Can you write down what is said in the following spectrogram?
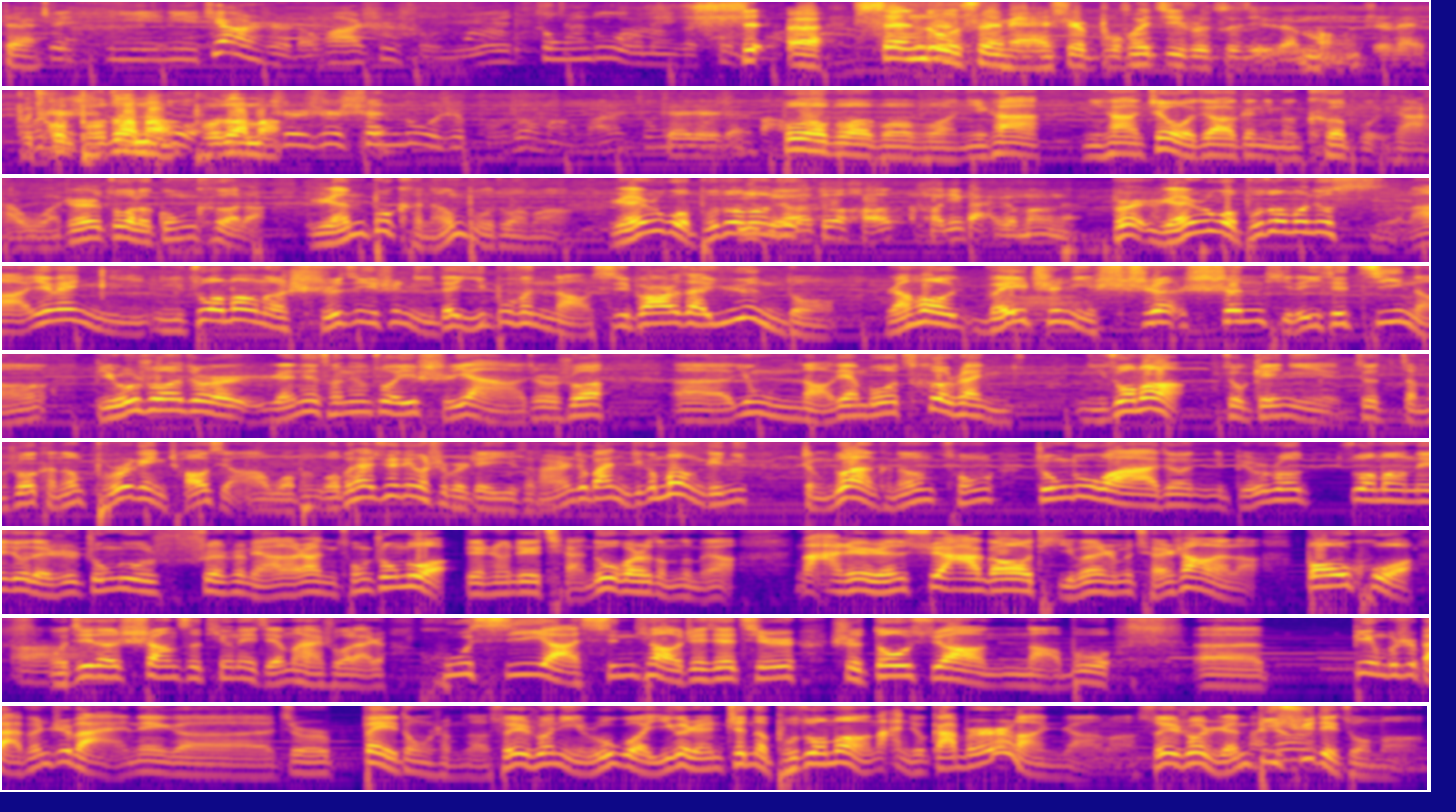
对，对你你这样式的话是属于中度那个深呃深度睡眠是不会记住自己的梦之类，不不不做梦不做梦。是是深度是不做梦，完了中度对对对，不不不不，你看你看，这我就要跟你们科普一下了。我这是做了功课的，人不可能不做梦，人如果不做梦就要做好好几百个梦呢。不是人如果不做梦就死了，因为你你做梦呢，实际是你的一部分脑细胞在运动。然后维持你身身体的一些机能，比如说，就是人家曾经做一实验啊，就是说，呃，用脑电波测出来你你做梦就给你就怎么说，可能不是给你吵醒啊，我不我不太确定是不是这意思，反正就把你这个梦给你整断，可能从中度啊，就你比如说做梦那就得是中度睡睡眠了，让你从中度变成这个浅度或者怎么怎么样，那这人血压高、体温什么全上来了，包括我记得上次听那节目还说来着，呼吸啊、心跳这些其实是都需要脑部，呃。并不是百分之百那个就是被动什么的，所以说你如果一个人真的不做梦，那你就嘎嘣儿了，你知道吗？所以说人必须得做梦。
